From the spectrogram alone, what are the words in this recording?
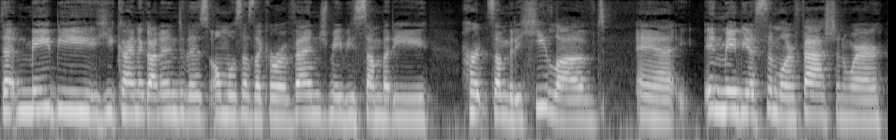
that maybe he kind of got into this almost as like a revenge. Maybe somebody hurt somebody he loved, and in maybe a similar fashion where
